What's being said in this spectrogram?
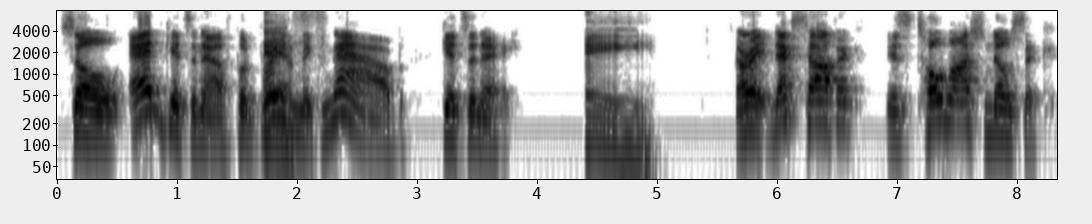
So Ed gets an F, but Brayden F. McNabb gets an A. A. All right, next topic is Tomas Nosek.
